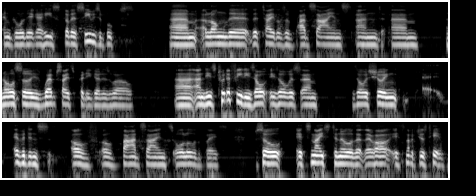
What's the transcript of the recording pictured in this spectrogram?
Ben Goldacre, he's got a series of books um, along the, the titles of Bad Science and um, and also his website's pretty good as well. Uh, and his Twitter feed, he's al- he's always um, he's always showing uh, evidence of of bad science all over the place. So it's nice to know that there are. It's not just him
